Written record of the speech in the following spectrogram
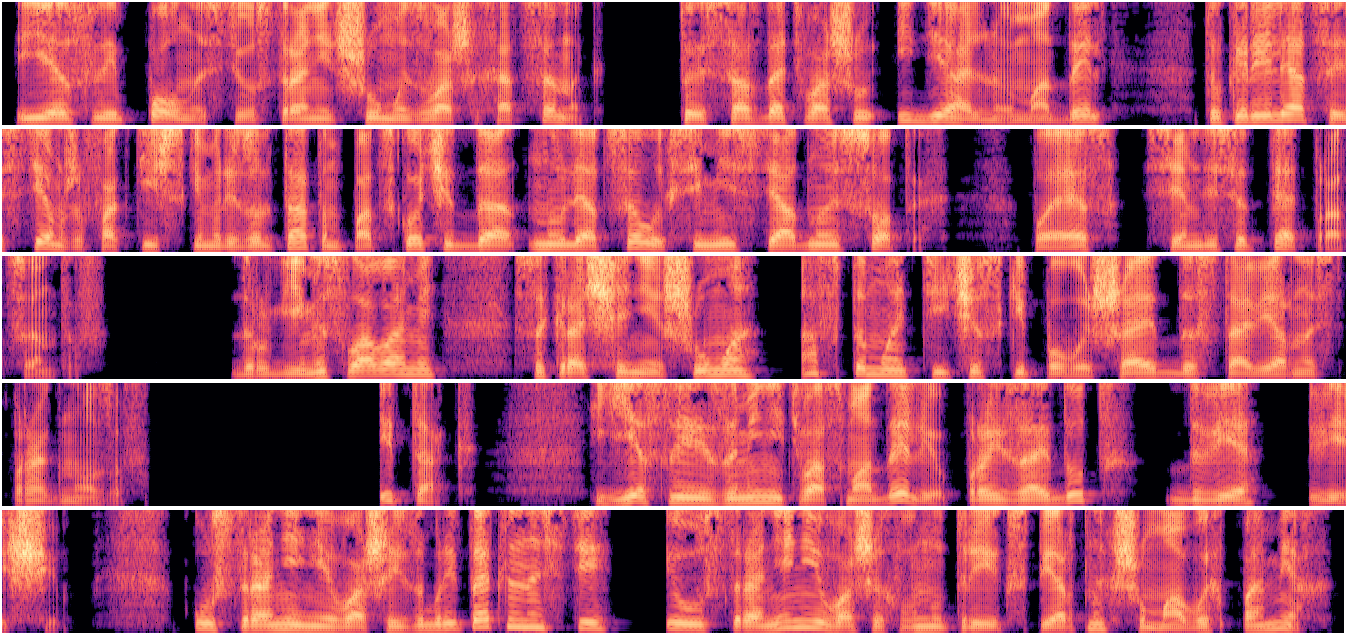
Если полностью устранить шум из ваших оценок, то есть создать вашу идеальную модель, то корреляция с тем же фактическим результатом подскочит до 0,71, ПС 75%. Другими словами, сокращение шума автоматически повышает достоверность прогнозов. Итак, если заменить вас моделью, произойдут две вещи. Устранение вашей изобретательности и устранение ваших внутриэкспертных шумовых помех.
